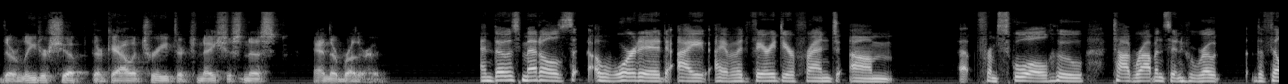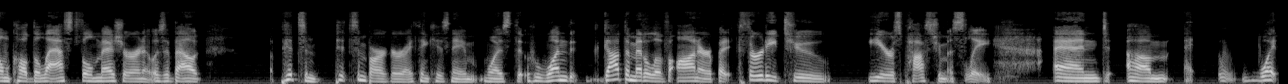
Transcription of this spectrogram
their leadership, their gallantry, their tenaciousness, and their brotherhood. And those medals awarded, I, I have a very dear friend um, uh, from school who, Todd Robinson, who wrote the film called The Last Full Measure, and it was about Pitzen, Pitsenbarger, I think his name was, the, who won, got the Medal of Honor, but 32 years posthumously. And, um, what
